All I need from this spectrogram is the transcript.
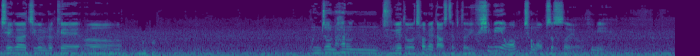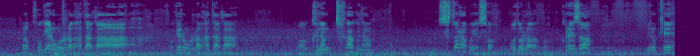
제가 지금 이렇게 어, 운전하는 중에도 처음에 나왔을 때부터 힘이 엄청 없었어요. 힘이. 그럼 고개를 올라가다가 고개를 올라가다가 어 그냥 차가 그냥 쓰더라고요. 서못 올라가고. 그래서 이렇게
